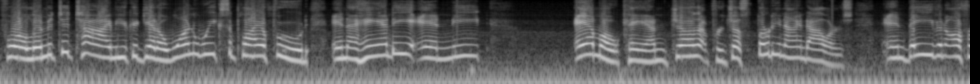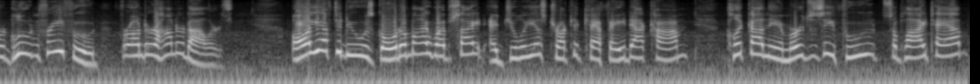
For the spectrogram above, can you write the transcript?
For a limited time, you could get a one week supply of food in a handy and neat ammo can for just $39 and they even offer gluten-free food for under $100 all you have to do is go to my website at juliastruckingcafe.com click on the emergency food supply tab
